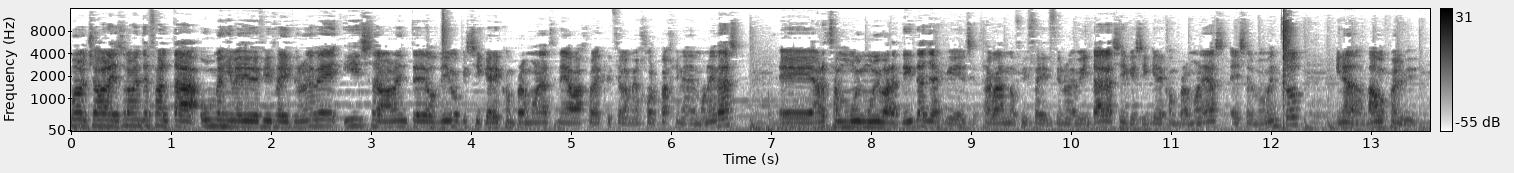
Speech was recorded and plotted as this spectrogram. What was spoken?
Bueno, chavales, solamente falta un mes y medio de FIFA 19 y solamente os digo que si queréis comprar monedas tenéis abajo en la descripción la mejor página de monedas. Eh, ahora están muy muy baratitas ya que se está acabando FIFA 19 y tal, así que si quieres comprar monedas es el momento. Y nada, vamos con el vídeo.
